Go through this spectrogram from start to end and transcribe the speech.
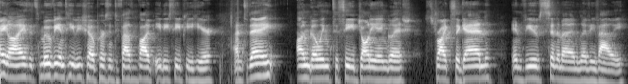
Hey guys, it's movie and TV show person 2005 EDCP here, and today I'm going to see Johnny English Strikes Again in Vue Cinema in Liffey Valley.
